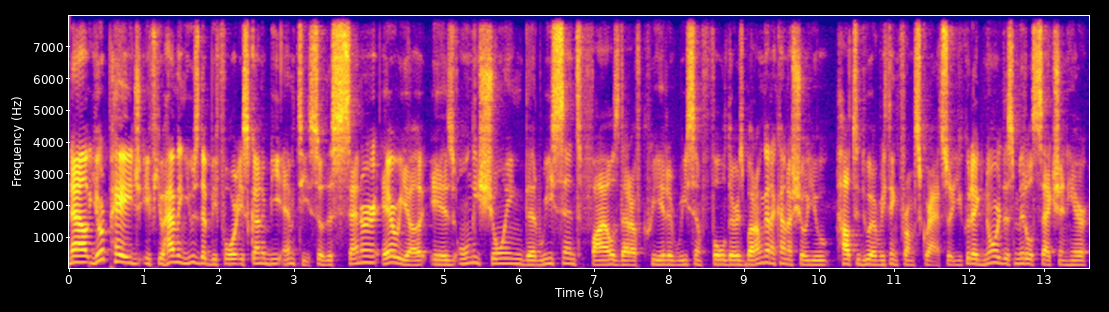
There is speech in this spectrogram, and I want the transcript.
Now your page, if you haven't used it before, is going to be empty. So the center area is only showing the recent files that I've created, recent folders, but I'm going to kind of show you how to do everything from scratch. So you could ignore this middle section here.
